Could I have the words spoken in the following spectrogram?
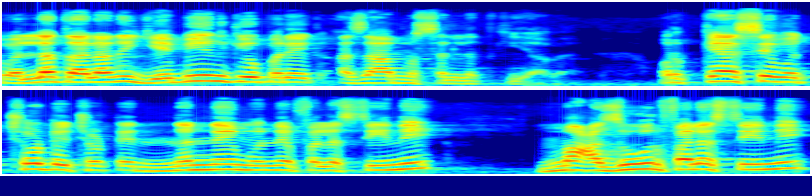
तो अल्लाह ताला ने यह भी इनके ऊपर एक अजाब मुसलत किया हुआ है। और कैसे वो छोटे छोटे नन्हे मुन्ने फ़लस्तीनी, माजूर फ़लस्तीनी,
